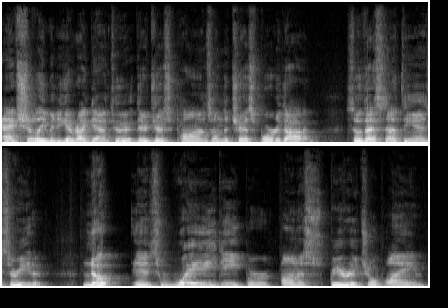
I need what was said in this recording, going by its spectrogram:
actually, when you get right down to it, they're just pawns on the chessboard of God. So that's not the answer either. Nope it's way deeper on a spiritual plane.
